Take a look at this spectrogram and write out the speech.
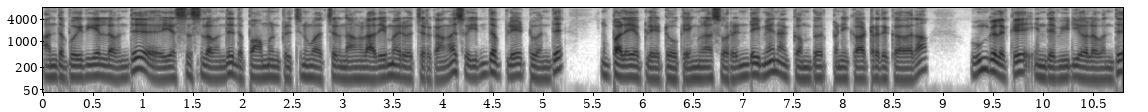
அந்த பகுதிகளில் வந்து எஸ்எஸ்சில் வந்து இந்த பாமன் பிரச்சனை வச்சுருந்தாங்களோ? அதே மாதிரி வச்சுருக்காங்க. ஸோ இந்த பிளேட் வந்து பழைய பிளேட் ஓகேங்களா ஸோ ரெண்டையுமே நான் கம்பேர் பண்ணி காட்டுறதுக்காக தான் உங்களுக்கு இந்த வீடியோவில் வந்து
